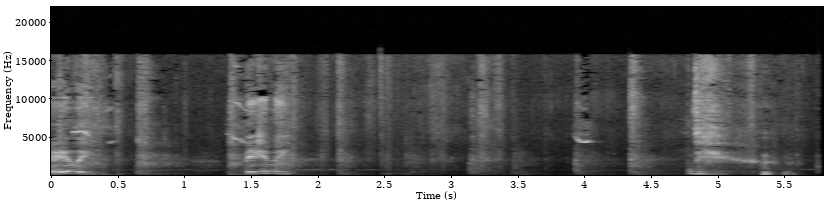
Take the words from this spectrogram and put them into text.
Bailey. Bailey.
